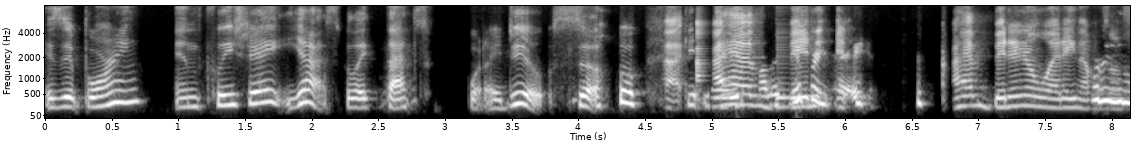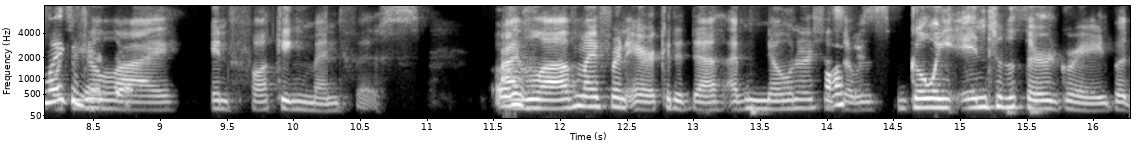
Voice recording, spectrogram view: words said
is it boring and cliche? Yes, but like that's what I do. So I, I have been. day. I have been in a wedding that What was on you Fourth like of July in fucking Memphis. I oh. love my friend Erica to death. I've known her since I was going into the third grade, but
